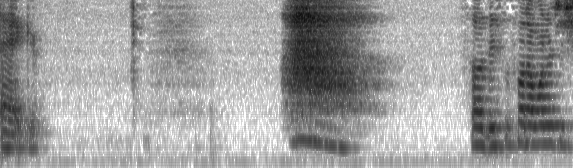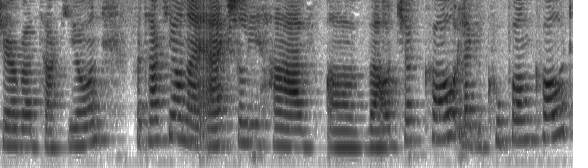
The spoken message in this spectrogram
egg so this is what I wanted to share about Tachyon. For Tachyon, I actually have a voucher code, like a coupon code.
